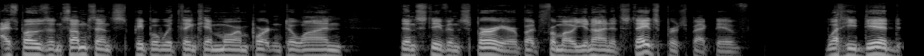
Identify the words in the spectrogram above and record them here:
I suppose in some sense, people would think him more important to wine than Steven Spurrier. But from a United States perspective, what he did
